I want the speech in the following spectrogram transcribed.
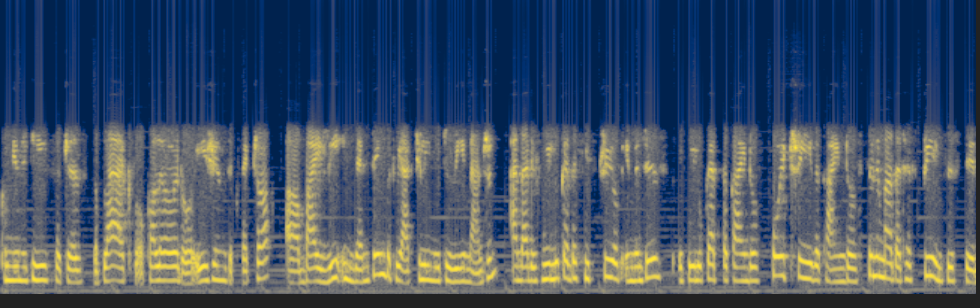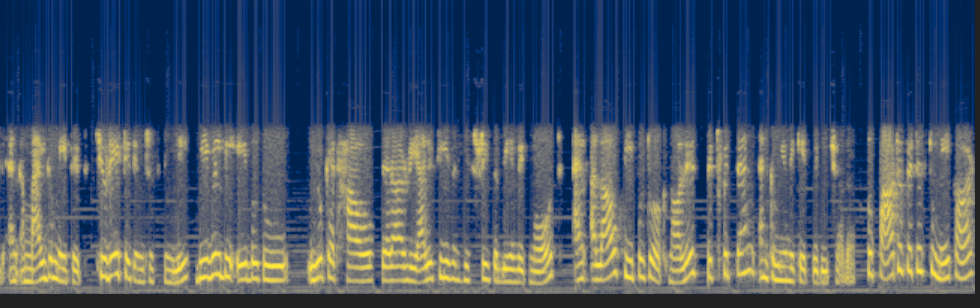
communities such as the blacks or colored or Asians, etc., uh, by reinventing, but we actually need to reimagine. And that if we look at the history of images, if we look at the kind of poetry, the kind of cinema that has pre existed and amalgamated, curated interestingly, we will be able to look at how there are realities and histories that we have ignored and allow people to acknowledge, sit with them, and communicate with each other. So, part of it is to make art,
